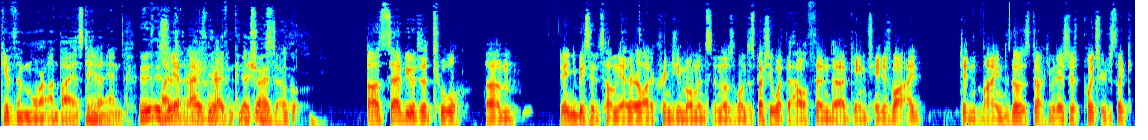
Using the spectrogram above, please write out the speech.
give them more unbiased data mm. and Is apply it, to their actual life and conditions. Yeah, go ahead, uh, I view it as a tool. Um, and you basically tell me yeah, there are a lot of cringy moments in those ones, especially what the health and uh, game changers. While I didn't mind those documentaries, there's points where you're just like,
